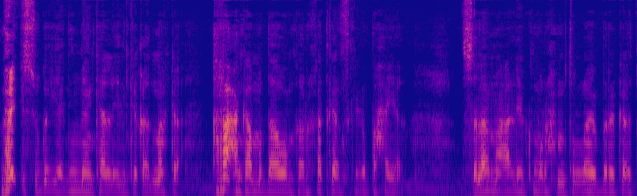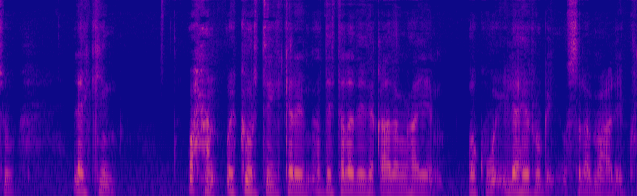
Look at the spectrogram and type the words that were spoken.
maxay sugayaan in beenkaa la idinka qaad? Marka qaracankaa ma daawan karo khadkaan iskaga baxaya. Asalaamu calaykum waraxmatullaahi wabarakaatu laakiin waxaan way ka hortegi kareen hadday taladeeda qaadan lahaayeen waa kuwa ilaahay rogay. Wasalaamu calaykum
